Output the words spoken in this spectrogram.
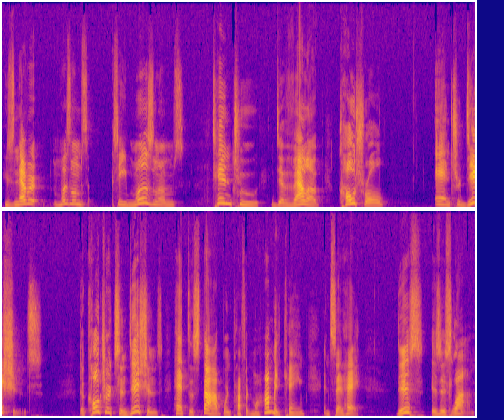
He's never, Muslims, see, Muslims tend to develop cultural and traditions the cultural traditions had to stop when Prophet Muhammad came and said, hey, this is Islam.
